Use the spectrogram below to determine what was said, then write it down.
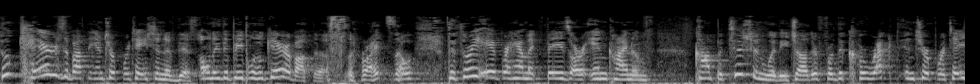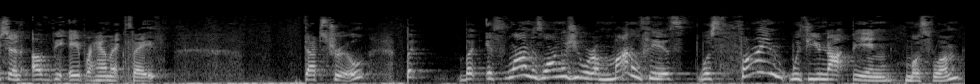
who cares about the interpretation of this? Only the people who care about this, right? So the three Abrahamic faiths are in kind of competition with each other for the correct interpretation of the Abrahamic faith. That's true. But but Islam, as long as you were a monotheist, was fine with you not being Muslim.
